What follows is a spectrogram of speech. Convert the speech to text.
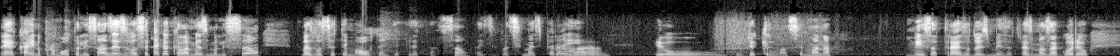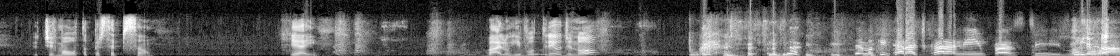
né, caindo para uma outra lição. Às vezes você pega aquela mesma lição, mas você tem uma outra interpretação. Aí você fala assim, mas peraí, Ah, eu entendi aquilo na semana, um mês atrás ou dois meses atrás, mas agora eu, eu tive uma outra percepção. E aí? Vale um Rivotril de novo? Temos que encarar de cara limpa, assim. Vamos lá,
